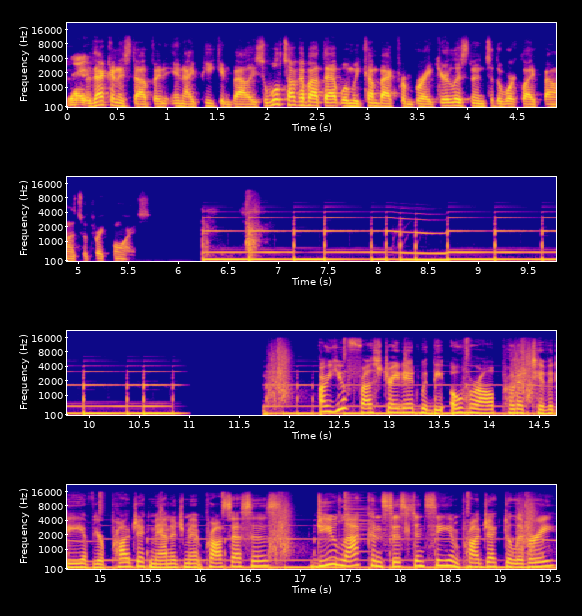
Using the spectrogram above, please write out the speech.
right. or that kind of stuff in, in Ipecan Valley. So we'll talk about that when we come back from break. You're listening to the Work Life Balance with Rick Morris. Are you frustrated with the overall productivity of your project management processes? Do you lack consistency in project delivery?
